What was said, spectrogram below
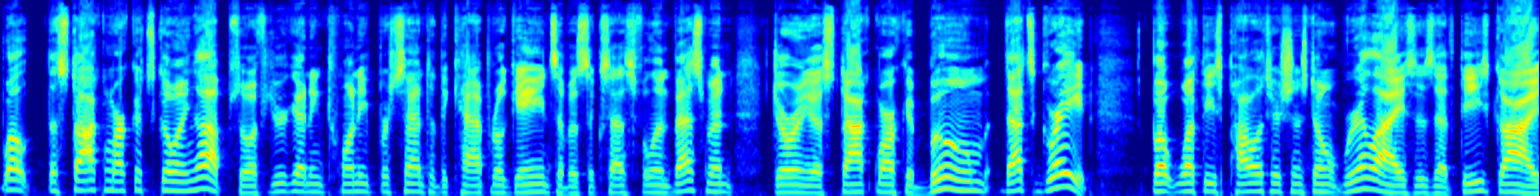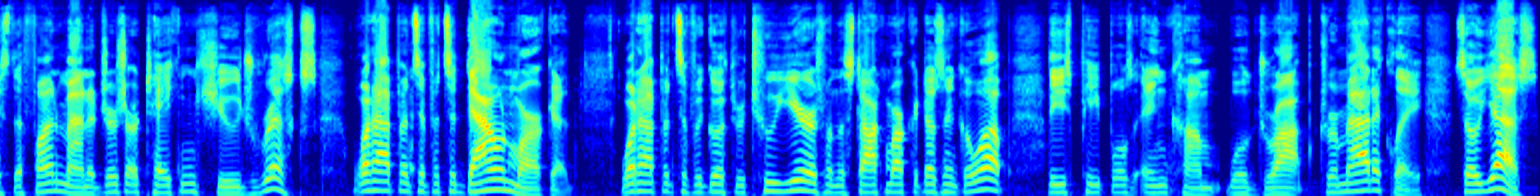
Well, the stock market's going up. So if you're getting 20% of the capital gains of a successful investment during a stock market boom, that's great. But what these politicians don't realize is that these guys, the fund managers, are taking huge risks. What happens if it's a down market? What happens if we go through two years when the stock market doesn't go up? These people's income will drop dramatically. So, yes,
